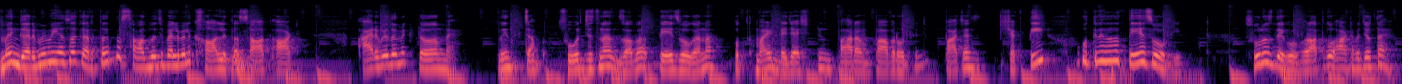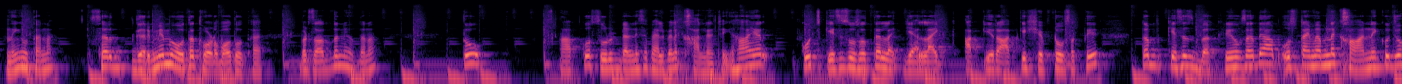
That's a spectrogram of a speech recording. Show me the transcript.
मैं गर्मी में ऐसा करता मैं सात बजे पहले पहले खा लेता, सात, आठ। आयुर्वेद में एक टर्म है। मीन्स जब सूरज जितना ज़्यादा तेज़ होगा ना वो हमारी डाइजेशन पावर होती है, पाचन शक्ति उतनी ज़्यादा तेज़ होगी। सूरज देखो, रात को आठ बजे होता है? नहीं होता ना। सर गर्मी में होता, थोड़ा बहुत होता है बट ज़्यादा तो नहीं होता ना। तो आपको सूरज डलने से पहले पहले खा लेना चाहिए। हाँ यार, कुछ केसेस हो सकते हैं या लाइक आपकी रात की शिफ्ट हो सकती है। तब केसेस बकरे हो सकते हैं। आप उस टाइम अपने खाने को, जो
